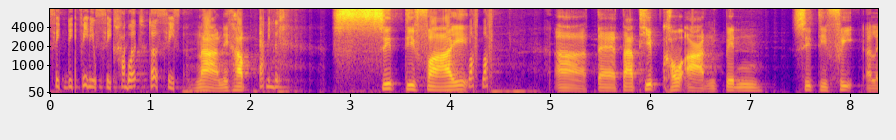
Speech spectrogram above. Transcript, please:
6 Diffy Music Converter Sys หน้านี้ครับ Admin Citify What What อ่าแต่ตาทิพย์เขาอ่านเป็น Citify อะไร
